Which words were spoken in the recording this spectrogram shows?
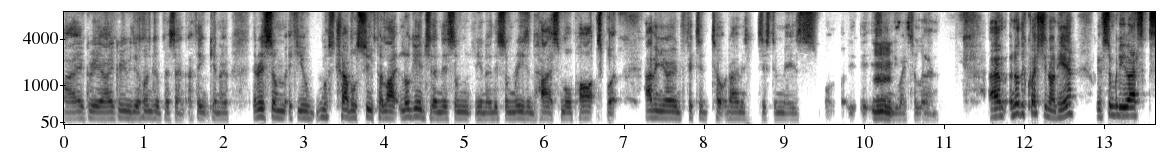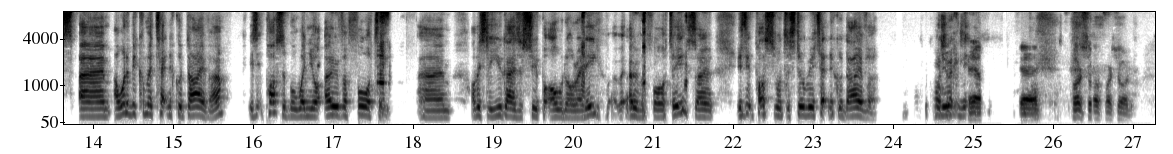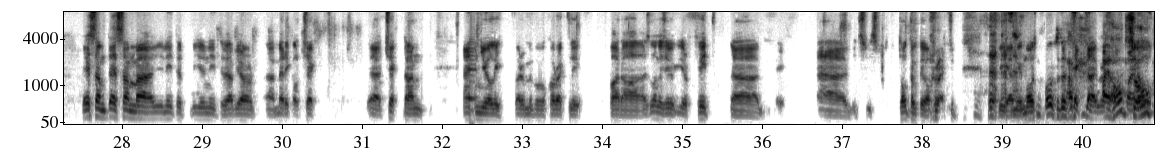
I agree. I agree with you 100%. I think, you know, there is some, if you must travel super light luggage, then there's some, you know, there's some reason to hire small parts, but having your own fitted total diving system is, is mm. the only way to learn. Um, another question on here. We have somebody who asks, um, I want to become a technical diver. Is it possible when you're over 40? Um, obviously, you guys are super old already, over 40. So is it possible to still be a technical diver? What do you reckon? Yeah, yeah for sure, for sure there's some there's some uh, you need to you need to have your uh, medical check uh, check done annually, if I remember correctly. But uh, as long as you're, you're fit, uh, uh, it's, it's, totally all right to be. I mean, most, most of the tech I, I hope so.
